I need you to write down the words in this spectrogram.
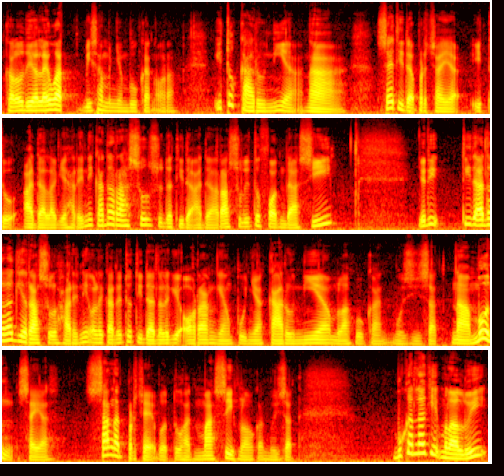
Kalau dia lewat bisa menyembuhkan orang. Itu karunia. Nah, saya tidak percaya itu ada lagi hari ini karena rasul sudah tidak ada. Rasul itu fondasi. Jadi tidak ada lagi rasul hari ini oleh karena itu tidak ada lagi orang yang punya karunia melakukan mukjizat. Namun saya sangat percaya bahwa Tuhan masih melakukan mukjizat. Bukan lagi melalui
